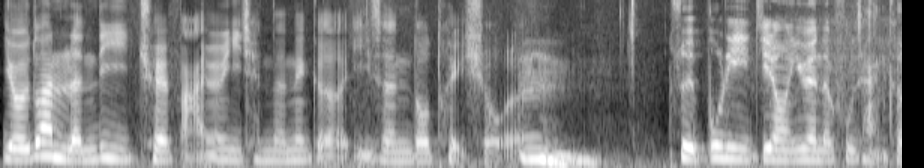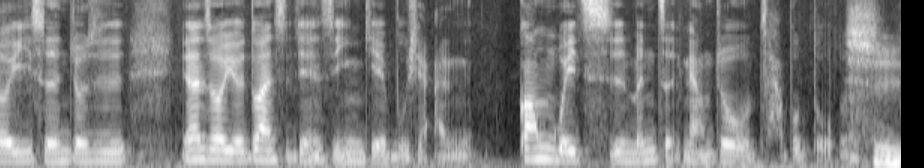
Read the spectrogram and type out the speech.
有一段人力缺乏，因为以前的那个医生都退休了，嗯，所以布里金融医院的妇产科医生就是那时候有一段时间是应接不暇，光维持门诊量就差不多了，是，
